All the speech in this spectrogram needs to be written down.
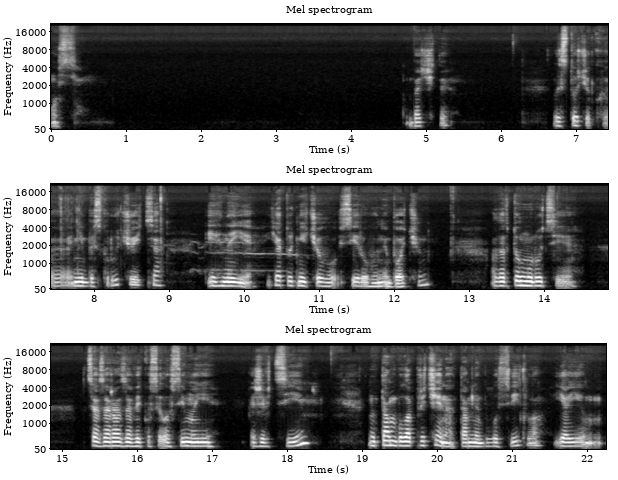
Ось. Бачите? Листочок е, ніби скручується і гниє. Я тут нічого сірого не бачу, але в тому році ця зараза викосила всі мої живці. Ну, там була причина, там не було світла. Я їм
